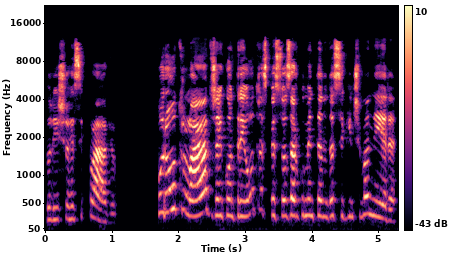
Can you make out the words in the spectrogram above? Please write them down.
do lixo reciclável. Por outro lado, já encontrei outras pessoas argumentando da seguinte maneira:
